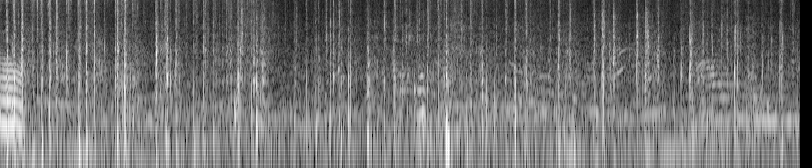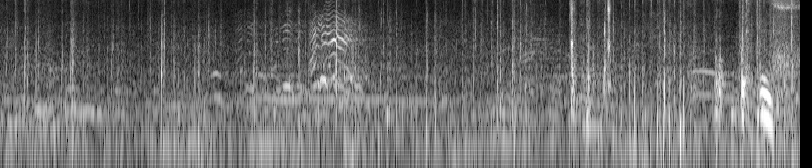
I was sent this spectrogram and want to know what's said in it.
Ó. Uf.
